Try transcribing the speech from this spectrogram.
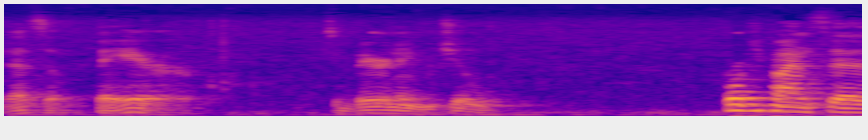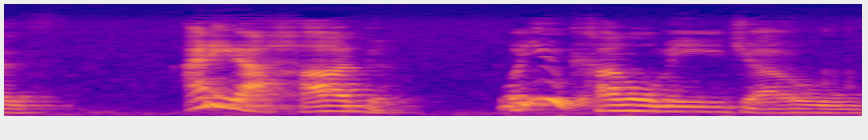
That's a bear. It's a bear named Joe. Porcupine says, I need a hug. Will you cuddle me, Joe?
